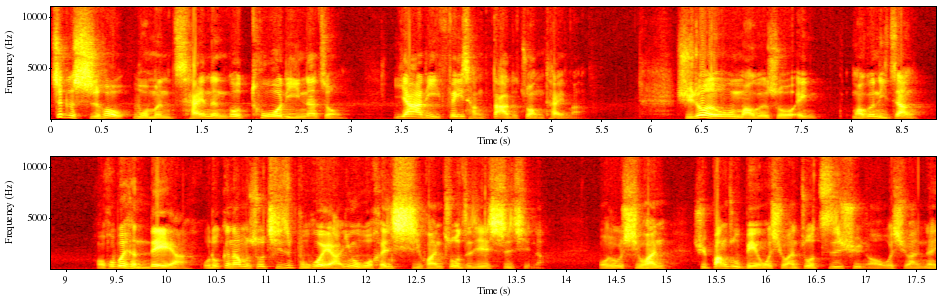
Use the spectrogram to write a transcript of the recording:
这个时候我们才能够脱离那种压力非常大的状态嘛。许多人问毛哥说：“诶，毛哥，你这样，我会不会很累啊？”我都跟他们说：“其实不会啊，因为我很喜欢做这些事情啊。我我喜欢去帮助别人，我喜欢做咨询哦，我喜欢来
